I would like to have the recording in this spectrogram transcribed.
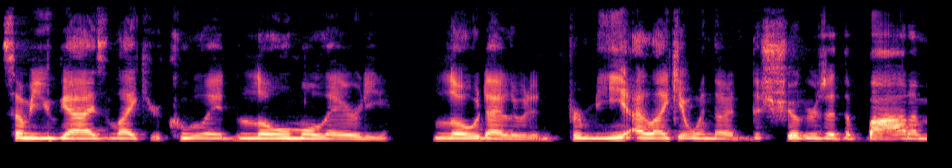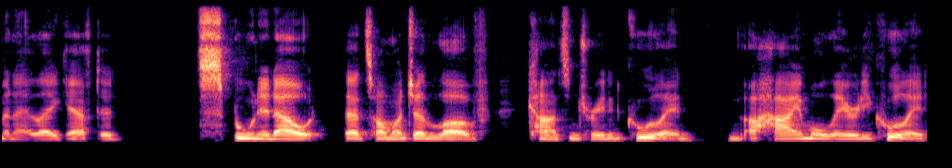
some of you guys like your Kool-Aid low molarity, low diluted. For me, I like it when the, the sugar's at the bottom and I like have to spoon it out. That's how much I love concentrated Kool-Aid, a high molarity Kool-Aid.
